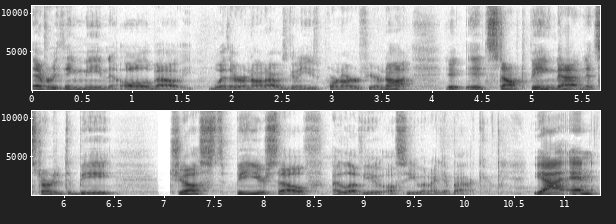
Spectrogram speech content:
everything mean all about whether or not I was going to use pornography or not. It, it stopped being that, and it started to be just be yourself. I love you. I'll see you when I get back. Yeah, and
